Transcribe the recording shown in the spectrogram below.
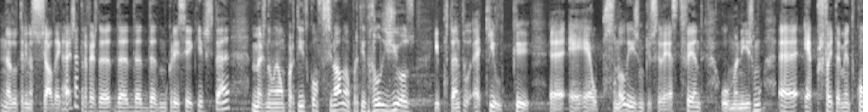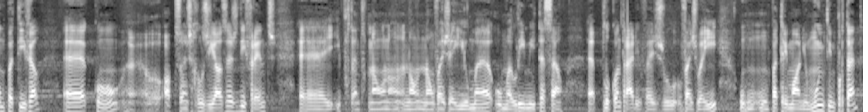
na doutrina social da Igreja, através da, da, da, da, democracia cristã, mas não é um partido confessional, não é um partido religioso. E, portanto, aquilo que é, é, o personalismo que o CDS defende, o humanismo, é perfeitamente compatível Uh, com uh, opções religiosas diferentes uh, e, portanto, não, não, não, não vejo aí uma, uma limitação. Eh, pelo contrário, vejo, vejo aí um, um património muito importante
